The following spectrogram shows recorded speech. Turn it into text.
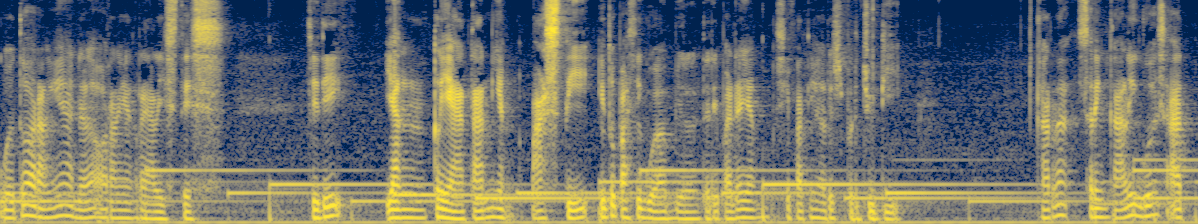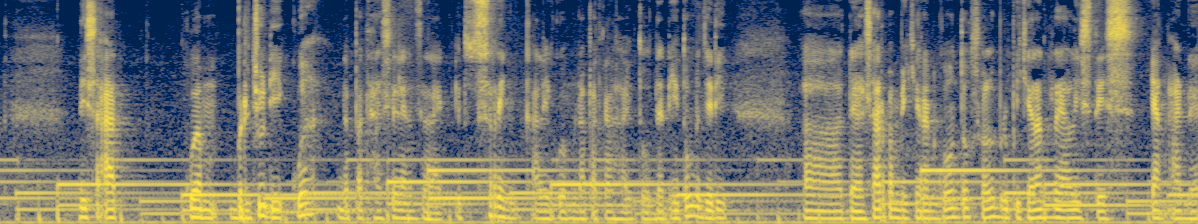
Gue tuh orangnya adalah orang yang realistis. Jadi yang kelihatan yang pasti itu pasti gue ambil daripada yang sifatnya harus berjudi. Karena sering kali gue saat di saat gue berjudi gue dapat hasil yang jelek. Itu sering kali gue mendapatkan hal itu. Dan itu menjadi uh, dasar pemikiran gue untuk selalu berpikiran realistis. Yang ada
